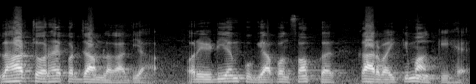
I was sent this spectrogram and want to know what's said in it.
लहार चौराहे पर जाम लगा दिया और एडीएम को ज्ञापन सौंपकर कार्रवाई की मांग की है।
